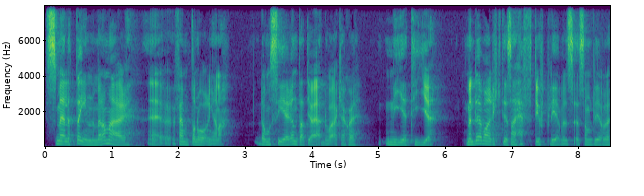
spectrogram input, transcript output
smälta in med de här eh, 15-åringarna. De ser inte att jag är, då jag kanske 9-10. Men det var en riktigt så här häftig upplevelse som blev...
